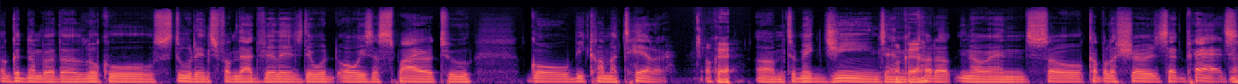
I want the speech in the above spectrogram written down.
a good number of the local students from that village they would always aspire to go become a tailor Okay. um, to make jeans and Okay. cut up, you know, and sew a couple of shirts and pants,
